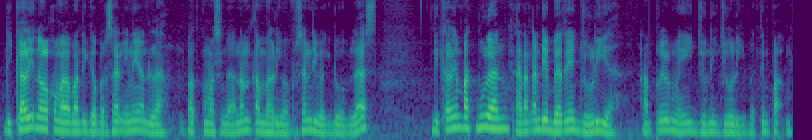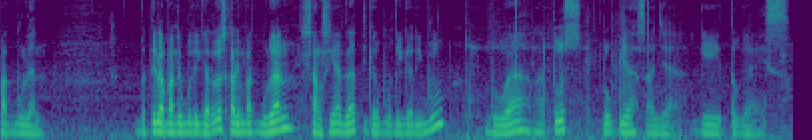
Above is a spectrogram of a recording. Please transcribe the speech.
dikali 0,83 persen ini adalah 4,96 tambah 5 persen dibagi 12 dikali 4 bulan karena kan dia bayarnya Juli ya April Mei Juni Juli berarti 4, 4 bulan. Berarti 8.300 kali 4 bulan sanksinya adalah 33.200 rupiah saja. Gitu guys.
